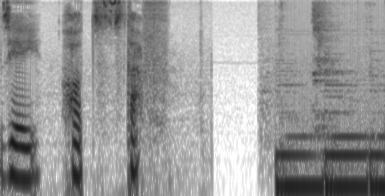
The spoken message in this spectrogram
z jej Hot Stuff. Thank you.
